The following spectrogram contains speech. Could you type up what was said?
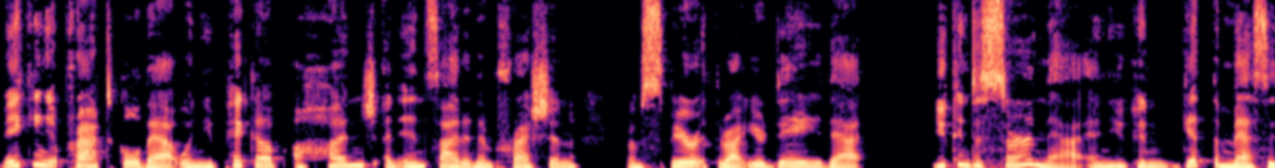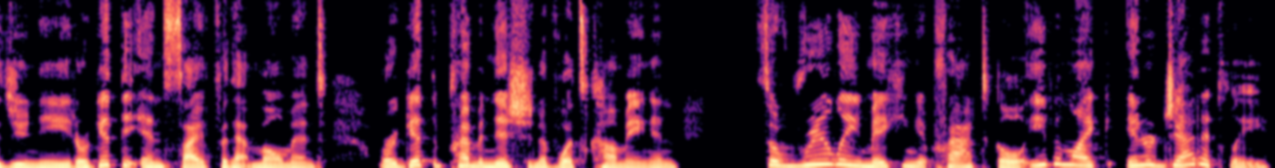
making it practical that when you pick up a hunch, an insight, an impression from spirit throughout your day, that you can discern that and you can get the message you need or get the insight for that moment or get the premonition of what's coming. And so really making it practical, even like energetically,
